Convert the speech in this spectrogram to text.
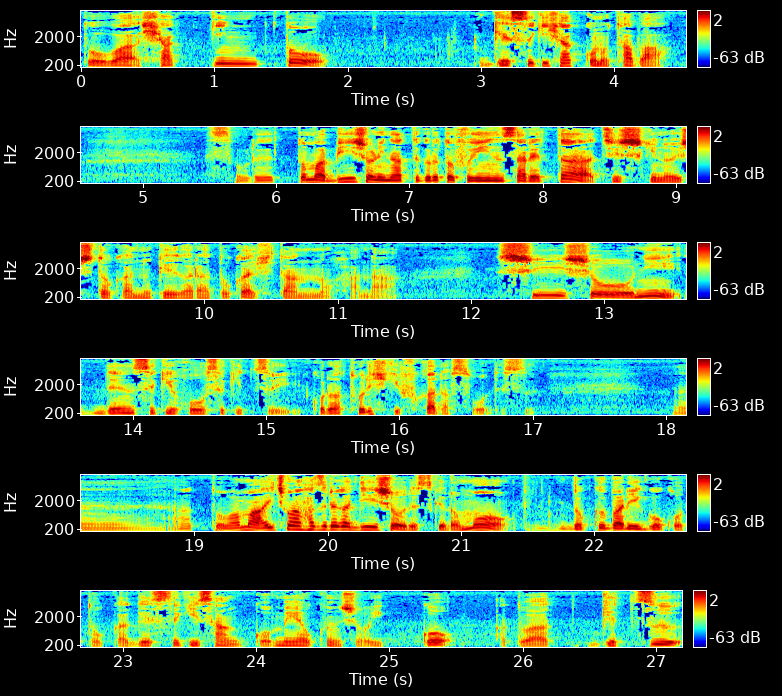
とは100均と月石100個の束。それとまあ B 章になってくると封印された知識の石とか抜け殻とか悲嘆の花。C 章に電石宝石対これは取引不可だそうです。あとはまあ一番外れが D 賞ですけども毒針5個とか月石3個名誉勲章1個。あとは月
